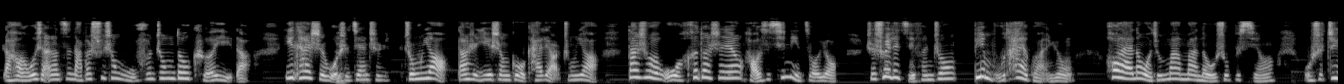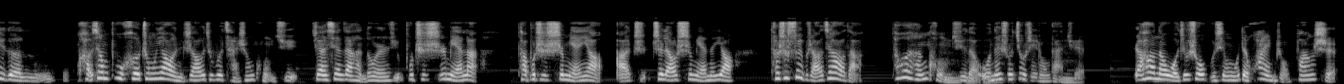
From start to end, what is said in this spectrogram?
然后我想让自己哪怕睡上五分钟都可以的。一开始我是坚持中药，当时医生给我开点中药，但是我喝段时间好像是心理作用，只睡了几分钟，并不太管用。后来呢，我就慢慢的我说不行，我说这个好像不喝中药，你知道就会产生恐惧。就像现在很多人就不吃失眠了，他不吃失眠药啊，治治疗失眠的药。他是睡不着觉的，他会很恐惧的。我那时候就这种感觉，然后呢，我就说不行，我得换一种方式。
